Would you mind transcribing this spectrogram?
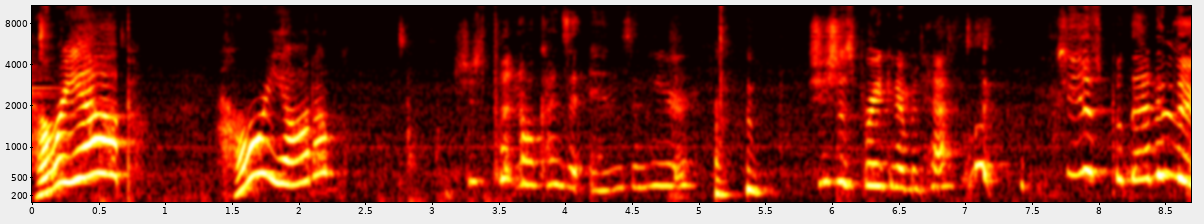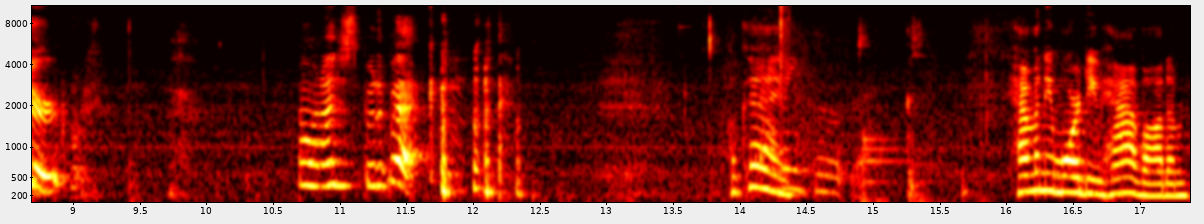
Hurry up! Hurry, Autumn. She's putting all kinds of ends in here. She's just breaking them in half. Look, she just put that in there. Oh, and I just put it back. Okay. How many more do you have, Autumn?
